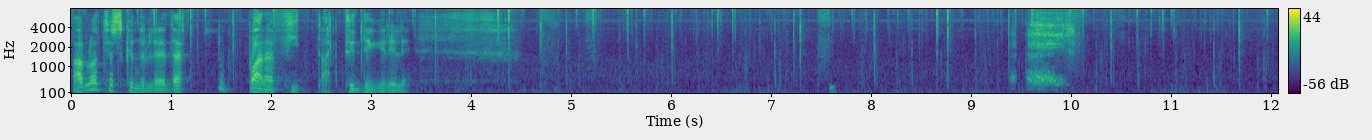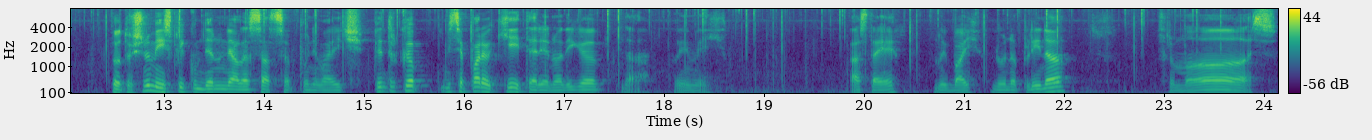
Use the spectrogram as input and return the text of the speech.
am luat eu scândurile, dar nu par a fi atât de grele. Totuși, nu mi explic cum de nu ne-a lăsat să punem aici. Pentru că mi se pare ok terenul, adică, da, mei. Asta e. Nu-i bai. Lună plină. Frumos.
